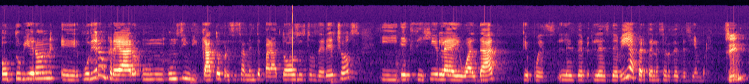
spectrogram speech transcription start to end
obtuvieron, eh, pudieron crear un, un sindicato precisamente para todos estos derechos y exigir la igualdad que pues les, de- les debía pertenecer desde siempre. Sí,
